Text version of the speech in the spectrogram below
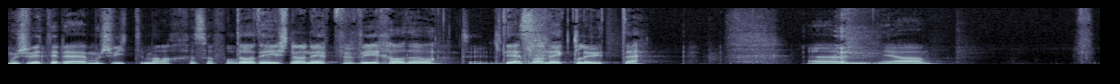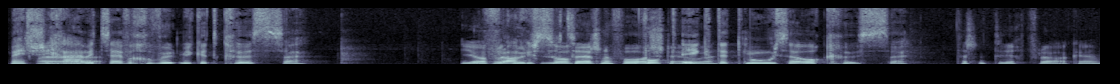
musst wieder, äh, musst weitermachen, sofort. Da, die ist noch nicht vorbeigekommen. Die hat noch nicht gelitten. Ähm, ja. Mensch, Äh. ich käme jetzt einfach und würde mich gut küssen. Ja, Die vielleicht Frage ist so, zuerst noch vorstellen. Will ich die Muse auch küssen? Das ist natürlich die Frage, ja.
